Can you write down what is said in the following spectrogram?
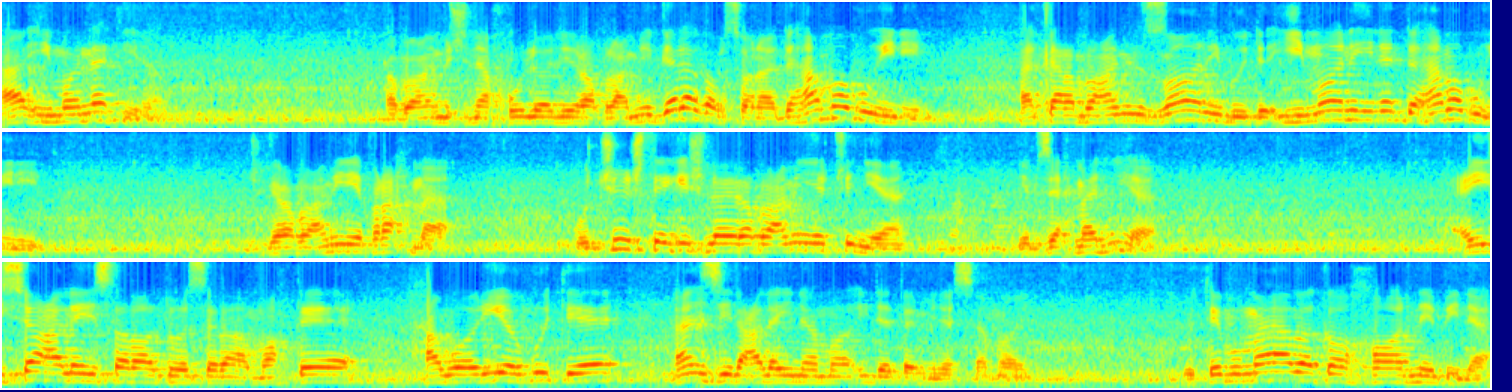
ها إيمانتنا رب العالمين مش نخول لي رب العالمين قال لك بصنا ده هم أبو إنين هكا رب العالمين ظاني بود إيمان إنن ده هم أبو إنين شكرا رب العالمين يبرحمة وتشوش تيجيش لا رب العالمين يبشنيا يبزحمتنيا عيسى عليه الصلاة والسلام وقت حواريه قلت أنزل علينا مائدة من السماء. قلت بو ما أبقى خارنه بنا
